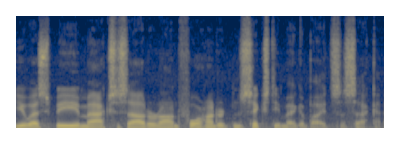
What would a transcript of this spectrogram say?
USB maxes out around 460 megabytes a second.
